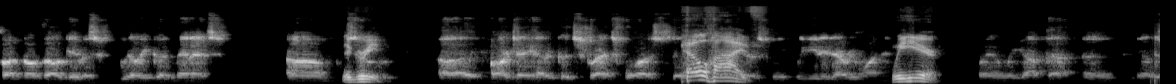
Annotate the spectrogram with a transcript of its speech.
thought Norvel gave us really good minutes. Um, Agreed. So, uh, RJ had a good stretch for us. Hell Hive. We, we needed everyone. We here. And we got that. And, know,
